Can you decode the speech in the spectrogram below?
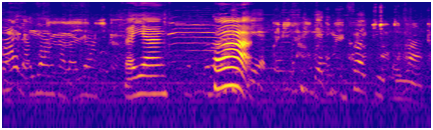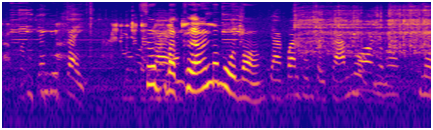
หลายหลายอย่างค่ะหลายอย่างหลายอย่าง พ่อ แปดที่แปดที่กินซอยจุกเป็นว่ายังอยู่ไก่ซุปบักเขือมันบ่บูดบ่จากบ้านผมใส่สามโลบ่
